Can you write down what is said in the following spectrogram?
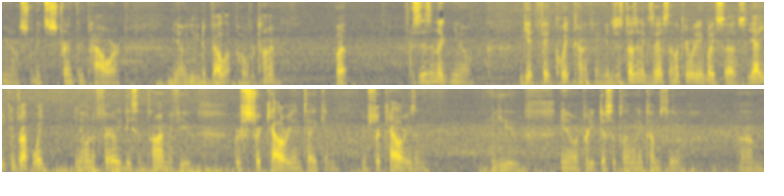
you know, it's strength and power, you know, you develop over time. But this isn't a, you know, get fit quick kind of thing. It just doesn't exist. I don't care what anybody says. Yeah, you can drop weight, you know, in a fairly decent time if you restrict calorie intake and restrict calories and you, you know, are pretty disciplined when it comes to um,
